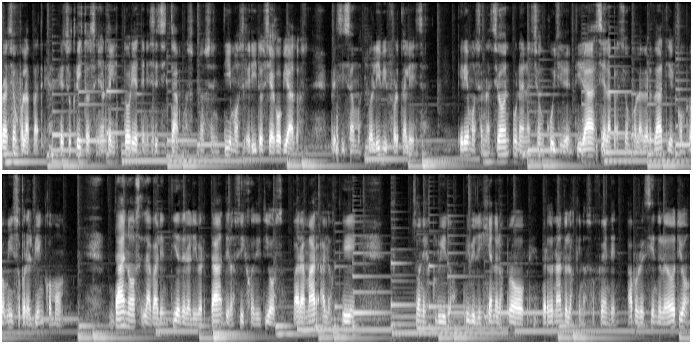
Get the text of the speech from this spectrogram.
Oración por la patria. Jesucristo, Señor de la historia, te necesitamos. Nos sentimos heridos y agobiados. Precisamos tu alivio y fortaleza. Queremos ser nación, una nación cuya identidad sea la pasión por la verdad y el compromiso por el bien común. Danos la valentía de la libertad de los hijos de Dios para amar a los que son excluidos, privilegiando a los pobres, perdonando a los que nos ofenden, aborreciendo el odio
